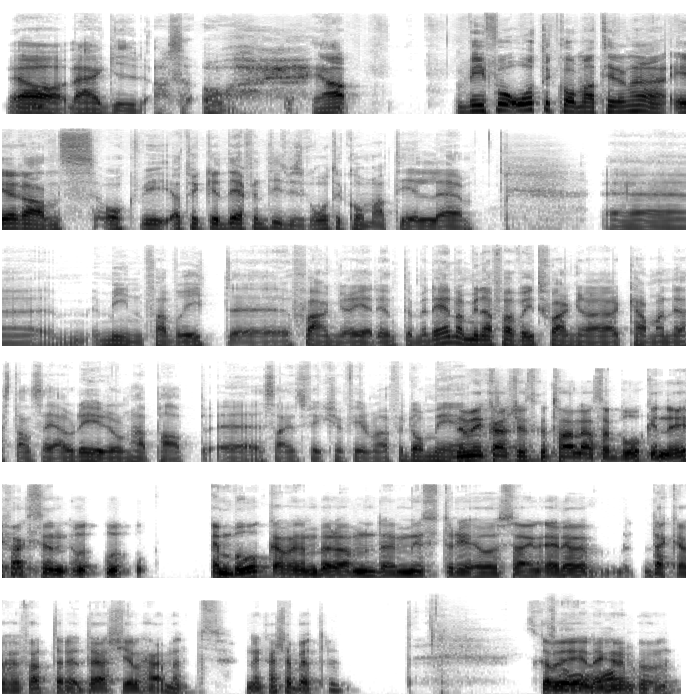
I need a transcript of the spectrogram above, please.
Ja, nej gud. Alltså, åh. Ja. Vi får återkomma till den här erans och vi, jag tycker definitivt vi ska återkomma till eh, min favoritgenre är det inte, men det är en av mina favoritgenrer kan man nästan säga. Och det är ju de här pulp eh, science fiction-filmerna. För de är... Men vi kanske ska ta och läsa boken. Det är faktiskt en, en bok av en berömd mystery och science, eller deckarförfattare, Dashiell Hammett. Den kanske är bättre. Ska vi lägga den på?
